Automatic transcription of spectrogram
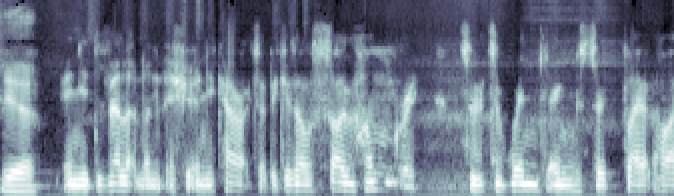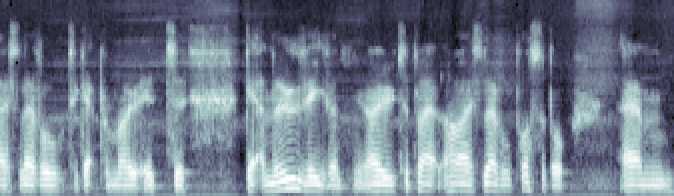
Yeah. in your development if you, in your character because I was so hungry to, to win things, to play at the highest level, to get promoted, to get a move even, you know, to play at the highest level possible. Um,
